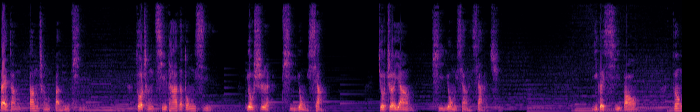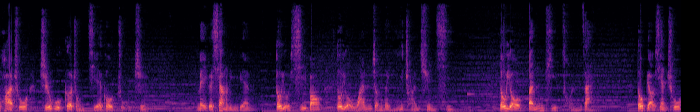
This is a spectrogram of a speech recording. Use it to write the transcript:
带当当成本体，做成其他的东西，又是体用相，就这样体用相下去。一个细胞分化出植物各种结构组织，每个相里边都有细胞，都有完整的遗传讯息，都有本体存在。都表现出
